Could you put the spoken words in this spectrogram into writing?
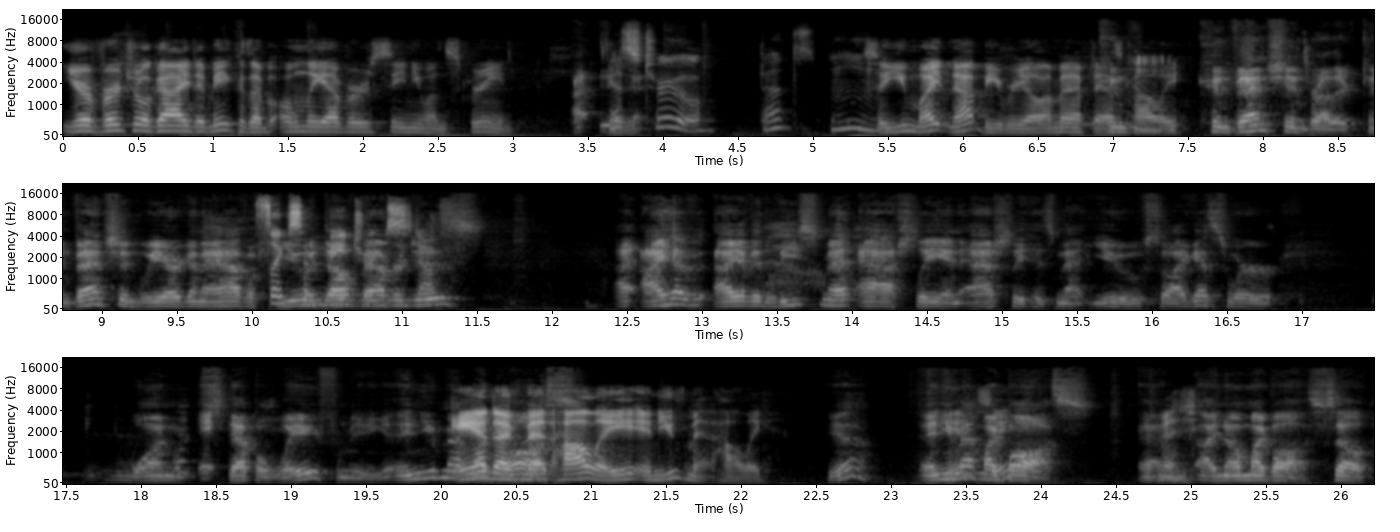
You're a virtual guy to me because I've only ever seen you on screen. I- That's true. That's. Mm. So you might not be real. I'm gonna have to ask Con- Holly. Convention, brother. Convention. We are going to have a like few some adult Matrix beverages. I, I have I have at least met Ashley, and Ashley has met you. So I guess we're one eh step away from meeting it. And you met And my I've met. Holly, and you've met Holly. Yeah, and you Yeah, met my boss, and I know my boss. So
